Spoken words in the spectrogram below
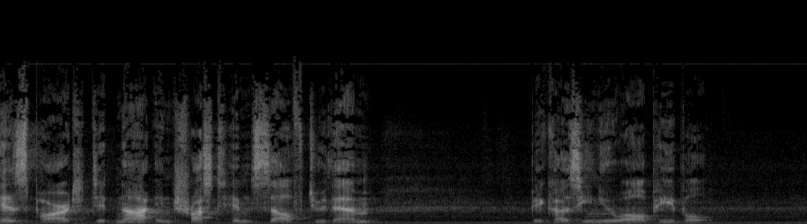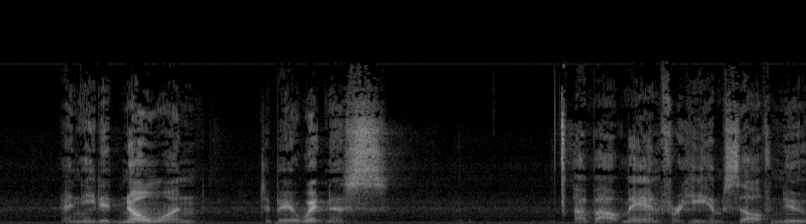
his part, did not entrust himself to them because he knew all people and needed no one to bear witness about man, for he himself knew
